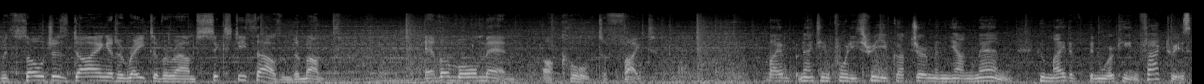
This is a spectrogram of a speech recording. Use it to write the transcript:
with soldiers dying at a rate of around 60,000 a month. Ever more men are called to fight by 1943, you've got German young men who might have been working in factories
